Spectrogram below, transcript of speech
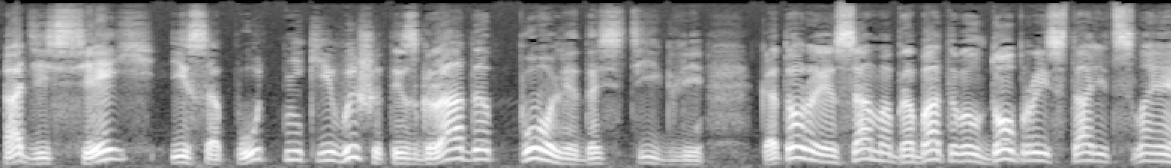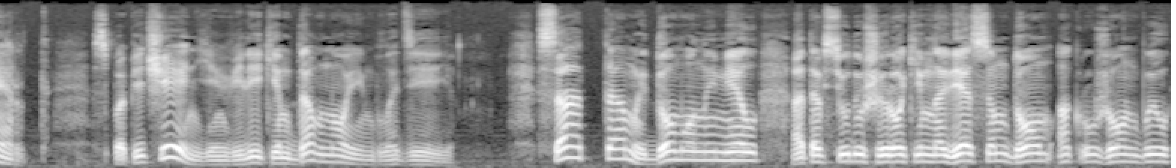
Одиссей и сопутники вышит из града поле достигли, которое сам обрабатывал добрый старец Лаэрт, с попечением великим давно им владея. Сад там и дом он имел, отовсюду широким навесом дом окружен был,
